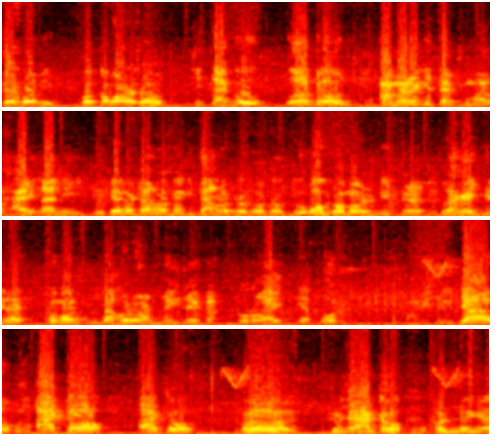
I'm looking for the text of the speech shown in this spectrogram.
দেখো নি কত বড় সাহস। কিতা গো? ও দন আমারে কিতা তোমার খাই না নি এ বেটার লোকে কিতা লটর ফটর? ও সময়ের ভিতরে লাগাই দিলা। সময় চিন্তা করো আর নাইলে ডাক্তারও আইয়া বল যাও, আটো আটো। হ্যাঁ সুজা আটো। নইলে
